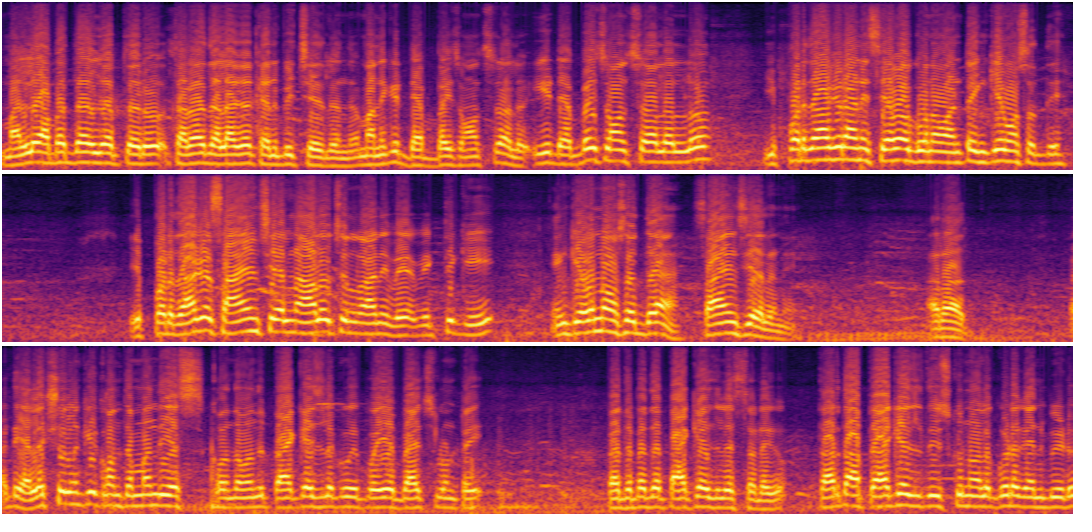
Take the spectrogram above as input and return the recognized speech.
మళ్ళీ అబద్ధాలు చెప్తారు. తర్వాత అలాగా కనిపించేది లేదు. మనకి డెబ్బై సంవత్సరాలు. ఈ డెబ్బై సంవత్సరాలలో ఇప్పటిదాకా రాని సేవా గుణం అంటే ఇంకేం వస్తుంది? ఇప్పటిదాకా సాయం చేయాలని ఆలోచన రాని వ్యక్తికి ఇంకేమన్నా వస్తుందా? సాయం చేయాలని. రాదు. అంటే ఎలక్షన్లకి కొంతమంది ఎస్ కొంతమంది ప్యాకేజీలకు పోయే బ్యాచ్లు ఉంటాయి. పెద్ద పెద్ద ప్యాకేజీలు ఇస్తాడు. తర్వాత ఆ ప్యాకేజీలు తీసుకున్న వాళ్ళకి కూడా కనిపించడు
